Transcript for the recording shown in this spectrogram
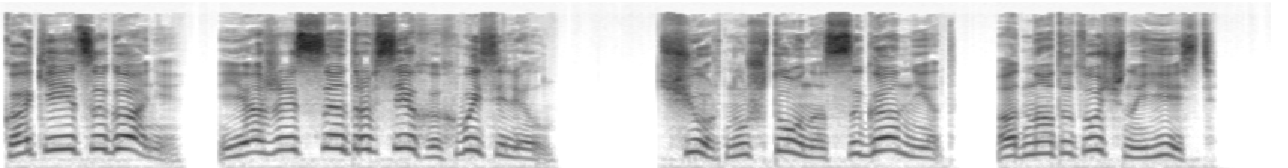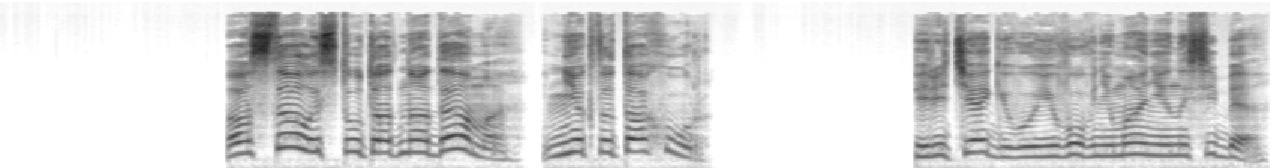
«Какие цыгане? Я же из центра всех их выселил!» «Черт, ну что у нас, цыган нет?» Одна-то точно есть. Осталась тут одна дама, некто Тахур. Перетягиваю его внимание на себя.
